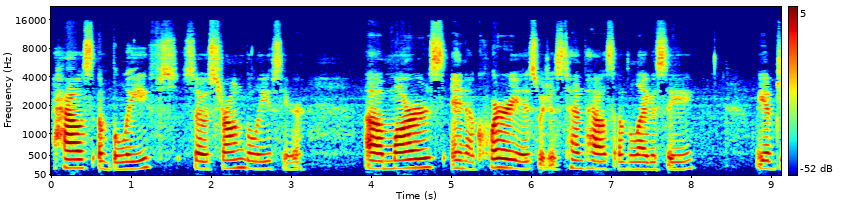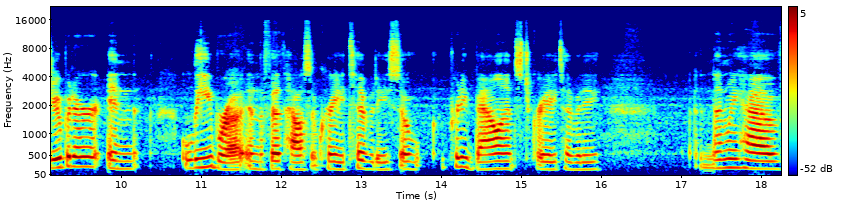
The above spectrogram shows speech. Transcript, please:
house of beliefs. So, strong beliefs here uh, Mars in Aquarius, which is 10th house of legacy. We have Jupiter in Libra in the 5th house of creativity, so pretty balanced creativity. And then we have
